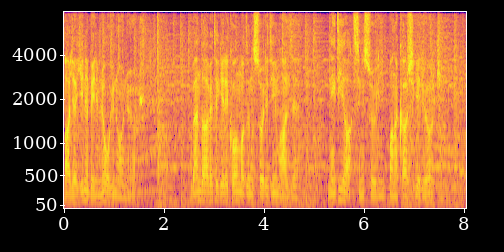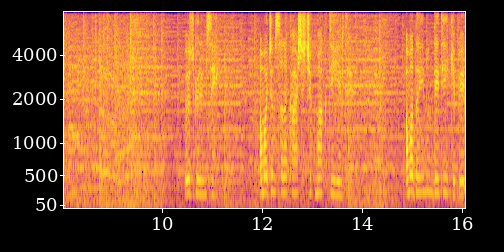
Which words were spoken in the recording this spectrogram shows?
Alya yine benimle oyun oynuyor. Ben davete gerek olmadığını söylediğim halde ne diye aksini söyleyip bana karşı geliyor ki? Üzgünüm Zeyn. Amacım sana karşı çıkmak değildi. Ama dayımın dediği gibi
